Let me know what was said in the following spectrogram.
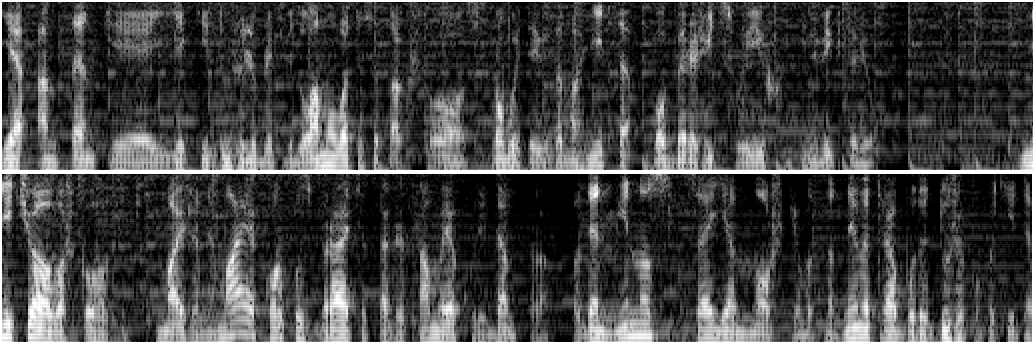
Є антенки, які дуже люблять відламуватися, так що спробуйте їх замагнітьте або бережіть своїх інвікторів. Нічого важкого тут майже немає, корпус збирається так же само, як у Редемптора. Один мінус це є ножки, от над ними треба буде дуже попотіти.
